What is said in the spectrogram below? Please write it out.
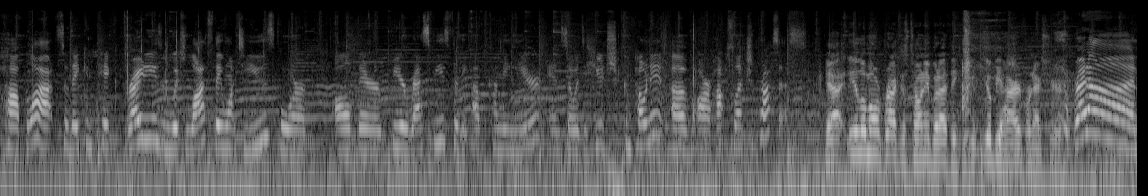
hop lots so they can pick varieties and which lots they want to use for all of their beer recipes for the upcoming year. And so it's a huge component of our hop selection process. Yeah, need a little more practice, Toni, but I think you- you'll be hired for next year. Right on!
